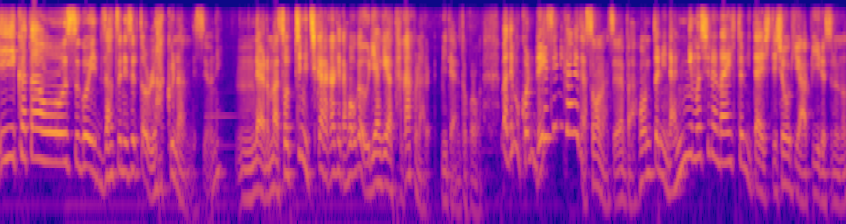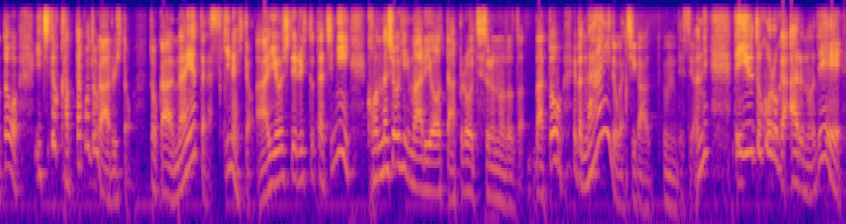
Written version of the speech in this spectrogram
言い方をすごい雑にすると楽なんですよね。うん、だからまあそっちに力かけた方が売り上げが高くなるみたいなところが。まあでもこれ冷静に考えたらそうなんですよ。やっぱ本当に何にも知らない人に対して商品をアピールするのと、一度買ったことがある人とか、何やったら好きな人、愛用してる人たちに、こんな商品もあるよってアプローチするのだと、やっぱ難易度が違うんですよね。っていうところがあるので、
